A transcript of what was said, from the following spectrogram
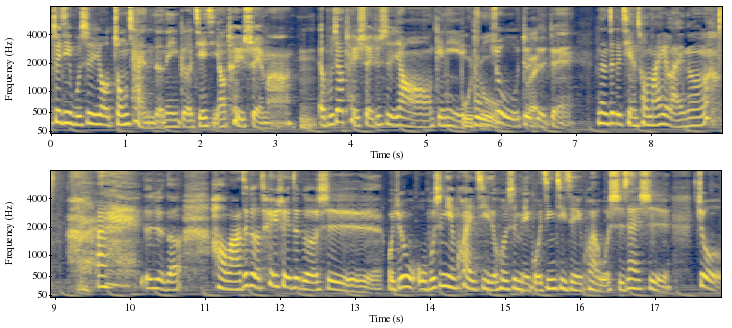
最近不是又中产的那个阶级要退税吗？嗯，呃，不是要退税，就是要给你补助，补助对对对。对那这个钱从哪里来呢？哎，就觉得好啦。这个退税，这个是我觉得我我不是念会计的，或者是美国经济这一块，我实在是就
